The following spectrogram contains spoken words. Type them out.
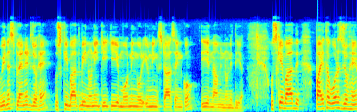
विनस प्लैनेट जो है उसकी बात भी इन्होंने की कि ये मॉर्निंग और इवनिंग स्टार से इनको ये नाम इन्होंने दिया। उसके बाद पाइथागोरस जो हैं,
